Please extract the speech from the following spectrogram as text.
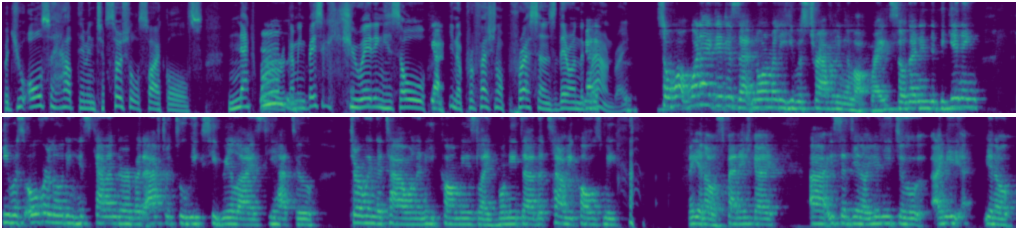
But you also helped him into social cycles, network. Mm. I mean, basically curating his whole, yeah. you know, professional presence there on the yeah. ground, right? So what, what I did is that normally he was traveling a lot, right? So then in the beginning, he was overloading his calendar, but after two weeks, he realized he had to throw in the towel and he called me, he's like, Bonita, that's how he calls me, you know, Spanish guy. Uh, he said, you know, you need to, I need, you know,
